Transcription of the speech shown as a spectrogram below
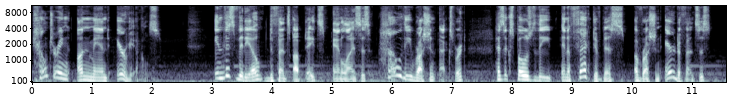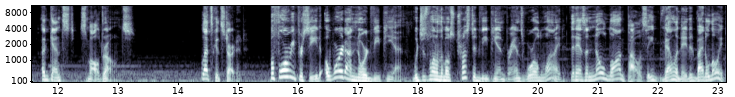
Countering Unmanned Air Vehicles. In this video, Defense Updates analyzes how the Russian expert has exposed the ineffectiveness of Russian air defenses against small drones. Let's get started. Before we proceed, a word on NordVPN, which is one of the most trusted VPN brands worldwide that has a no-log policy validated by Deloitte,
